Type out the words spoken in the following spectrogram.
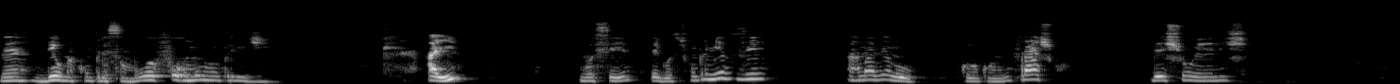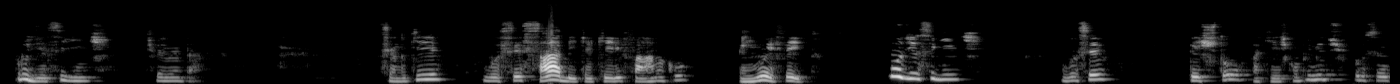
né? Deu uma compressão boa, formou um comprimidinho. Aí você pegou esses comprimidos e armazenou, colocou num frasco, deixou eles para o dia seguinte experimentar. Sendo que você sabe que aquele fármaco tem um efeito. No dia seguinte, você testou aqueles comprimidos para o seu,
